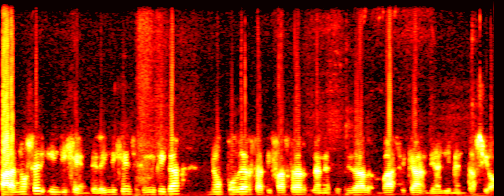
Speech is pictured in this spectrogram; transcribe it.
para no ser indigente. La indigencia significa no poder satisfacer la necesidad básica de alimentación.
